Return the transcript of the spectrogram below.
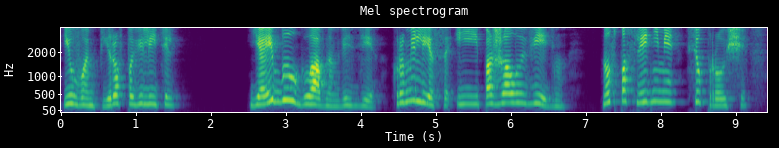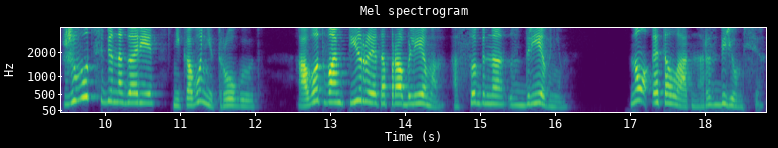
и у вампиров повелитель. Я и был главным везде, кроме леса и, пожалуй, ведьм. Но с последними все проще. Живут себе на горе, никого не трогают. А вот вампиры – это проблема, особенно с древним. Но это ладно, разберемся.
